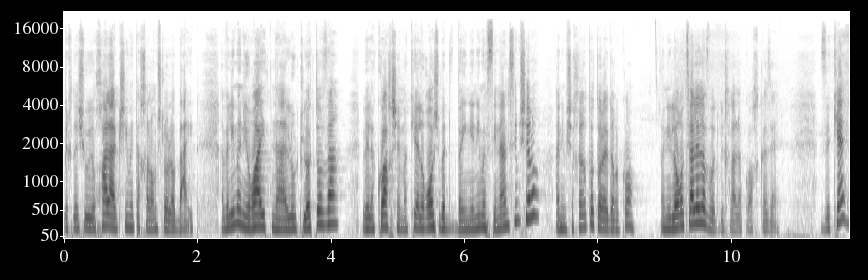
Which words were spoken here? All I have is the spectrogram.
בכדי שהוא יוכל להגשים את החלום שלו לבית. אבל אם אני רואה התנהלות לא טובה, ולקוח שמקל ראש בעניינים הפיננסיים שלו, אני משחררת אותו לדרכו. אני לא רוצה ללוות בכלל לקוח כזה. וכן,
